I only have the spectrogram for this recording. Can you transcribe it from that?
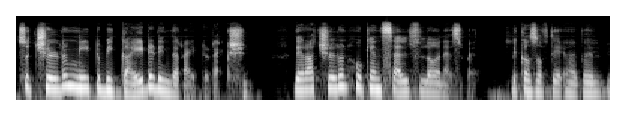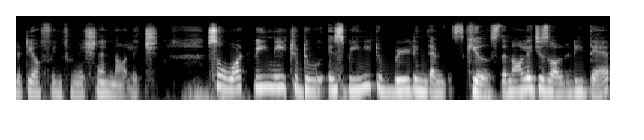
so children need to be guided in the right direction there are children who can self learn as well because of the availability of information and knowledge. So what we need to do is we need to build in them the skills. The knowledge is already there.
